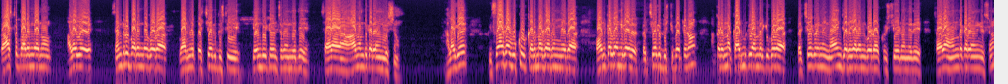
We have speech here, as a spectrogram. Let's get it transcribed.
రాష్ట్ర పరంగాను అలాగే సెంట్రల్ పరంగా కూడా వారి మీద ప్రత్యేక దృష్టి కేంద్రీకరించడం అనేది చాలా ఆనందకరమైన విషయం. అలాగే విశాఖ ఉక్కు కర్మాగారం మీద పవన్ కళ్యాణ్ గారు ప్రత్యేక దృష్టి పెట్టడం అక్కడ ఉన్న కార్మికులందరికీ కూడా ప్రత్యేకమైన న్యాయం జరగాలని కూడా కృషి చేయడం అనేది చాలా ఆనందకరమైన విషయం.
